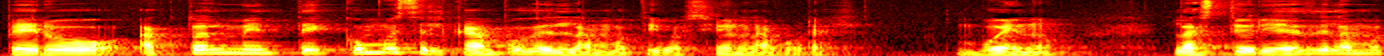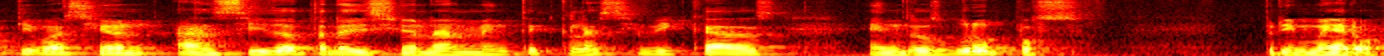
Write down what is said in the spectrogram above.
Pero actualmente, ¿cómo es el campo de la motivación laboral? Bueno, las teorías de la motivación han sido tradicionalmente clasificadas en dos grupos. Primero,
